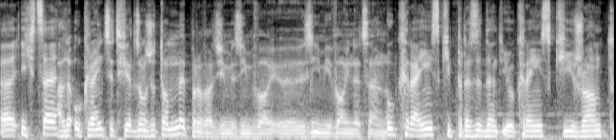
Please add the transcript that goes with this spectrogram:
e, i chce... Ale Ukraińcy twierdzą, że to my prowadzimy z, nim woj e, z nimi wojnę celną. Ukraiński prezydent i ukraiński rząd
